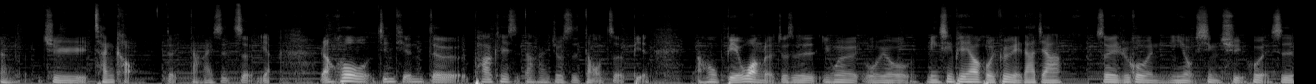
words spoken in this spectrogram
嗯、呃，去参考。对，大概是这样。然后今天的 podcast 大概就是到这边。然后别忘了，就是因为我有明信片要回馈给大家，所以如果你有兴趣或者是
